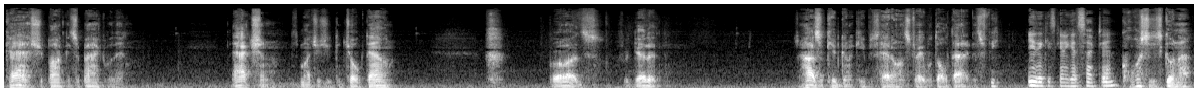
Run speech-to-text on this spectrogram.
Cash, your pockets are packed with it. Action, as much as you can choke down. Broads, forget it. So how's a kid gonna keep his head on straight with all that at his feet? You think he's gonna get sucked in? Of course he's gonna.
